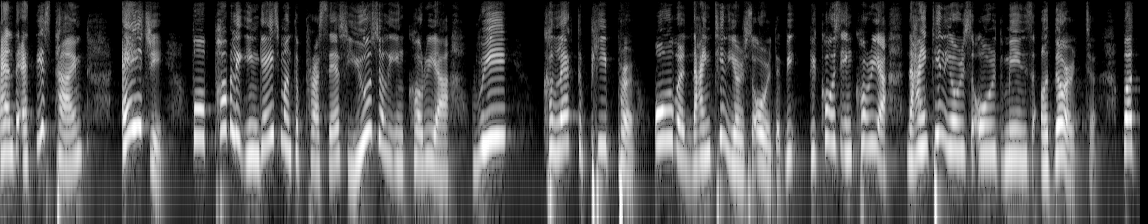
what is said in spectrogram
And at this time, age for public engagement process, usually in Korea, we collect people over 19 years old because in Korea, 19 years old means adult. But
